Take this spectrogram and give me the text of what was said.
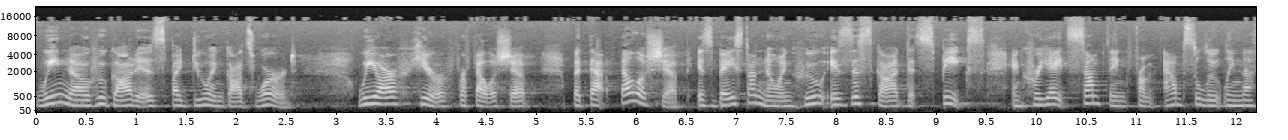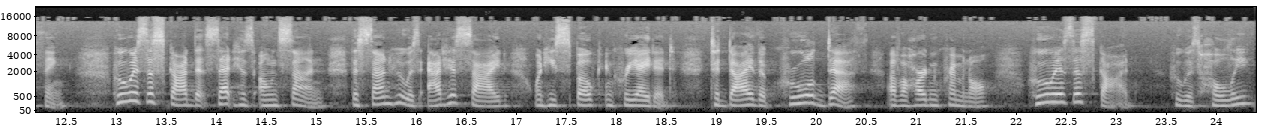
We know who God is by doing God's word. We are here for fellowship, but that fellowship is based on knowing who is this God that speaks and creates something from absolutely nothing. Who is this God that set his own son, the son who was at his side when he spoke and created, to die the cruel death of a hardened criminal? Who is this God who is holy,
